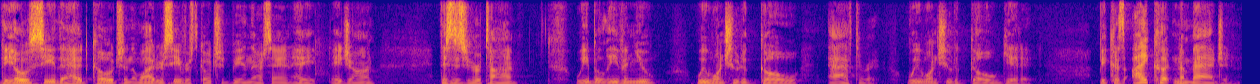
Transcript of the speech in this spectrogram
the OC, the head coach, and the wide receivers coach should be in there saying, "Hey, hey, John, this is your time. We believe in you. We want you to go after it. We want you to go get it. Because I couldn't imagine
